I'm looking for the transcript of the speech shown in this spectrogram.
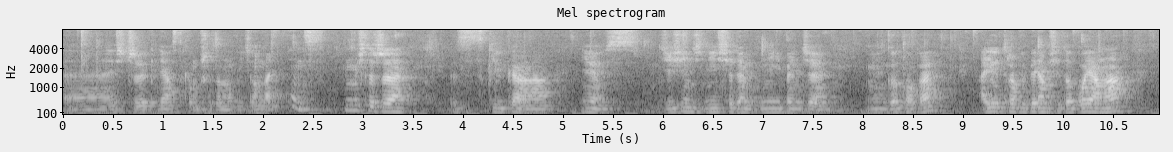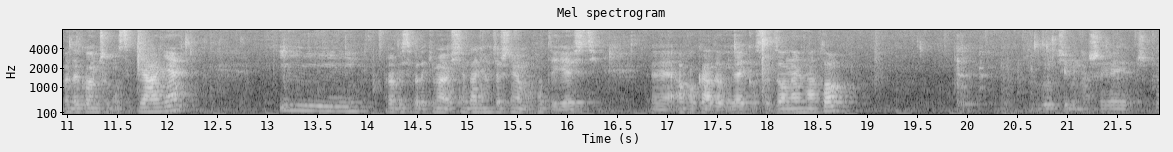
E, jeszcze gniazdka muszę zamówić online, więc myślę, że z kilka, nie wiem, z 10 dni, 7 dni będzie gotowe. A jutro wybieram się do Wojana, będę kończył usypialnię i robię sobie takie małe śniadanie, chociaż nie mam ochoty jeść. E, awokado i jajko sadzone na to. Wrócimy nasze jajeczka.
